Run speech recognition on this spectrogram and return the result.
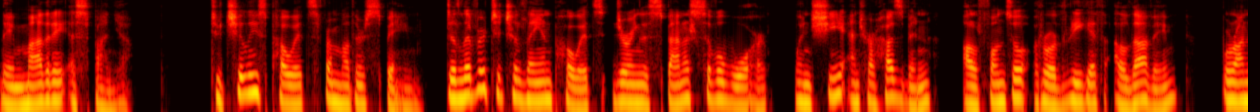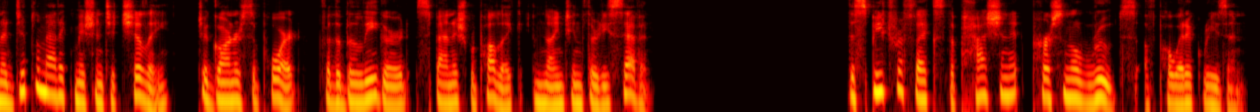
de Madre España, to Chile's poets from Mother Spain, delivered to Chilean poets during the Spanish Civil War when she and her husband, Alfonso Rodriguez Aldave, were on a diplomatic mission to Chile to garner support for the beleaguered Spanish Republic in 1937. The speech reflects the passionate personal roots of poetic reason,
